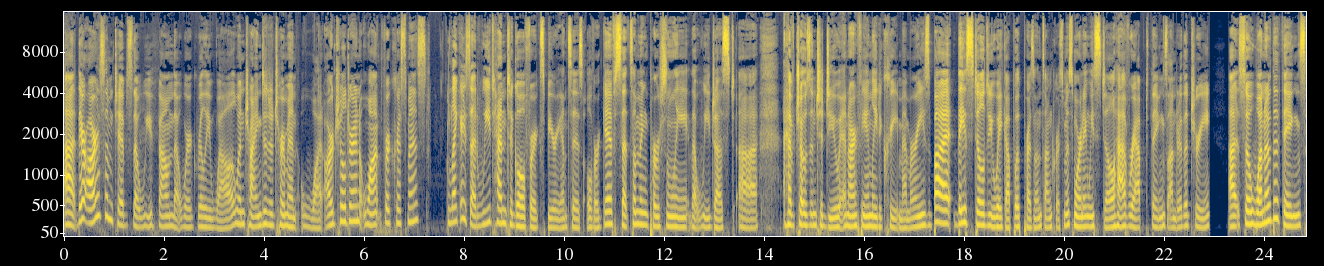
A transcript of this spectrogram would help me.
uh, there are some tips that we found that work really well when trying to determine what our children want for Christmas like I said, we tend to go for experiences over gifts. That's something personally that we just uh, have chosen to do in our family to create memories. But they still do wake up with presents on Christmas morning. We still have wrapped things under the tree. Uh, so one of the things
